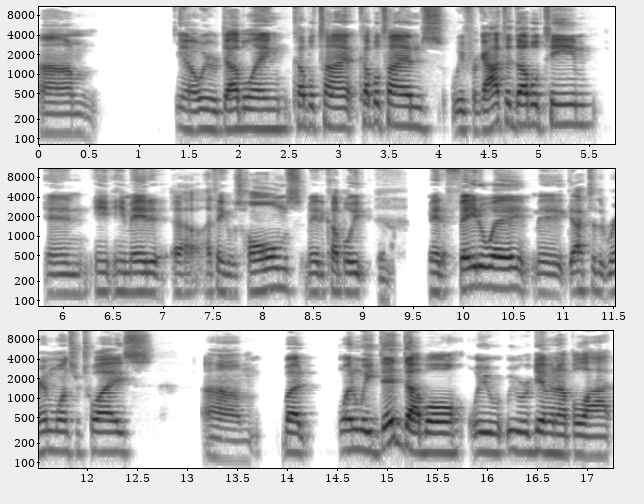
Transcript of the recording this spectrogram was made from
Um, you know, we were doubling a couple times. Couple times we forgot to double team, and he, he made it. Uh, I think it was Holmes made a couple. Made a fadeaway. Made got to the rim once or twice. Um, but when we did double, we we were giving up a lot,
